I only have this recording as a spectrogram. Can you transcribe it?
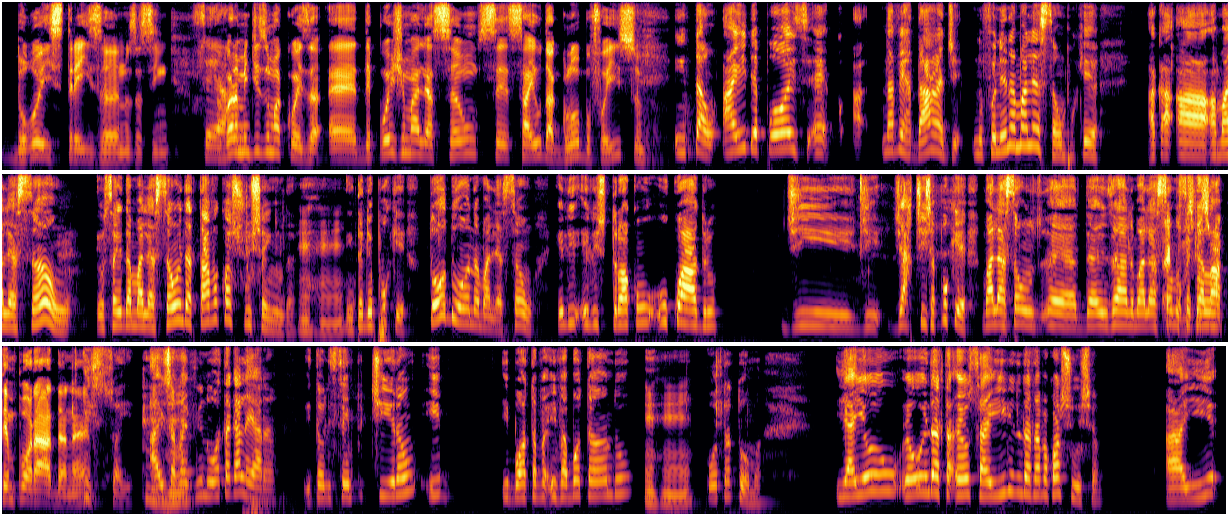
dois, três anos, assim. Certo. Agora me diz uma coisa, é, depois de Malhação, você saiu da Globo, foi isso? Então, aí depois, é, na verdade, não foi nem na Malhação, porque a, a, a Malhação, eu saí da Malhação e ainda tava com a Xuxa ainda. Uhum. Entendeu? Por quê? Todo ano a Malhação, ele- eles trocam o quadro de, de, de artista. Por quê? Malhação é, 10 anos, É Malhação como não sei se o que lá. uma temporada, né? Isso aí. Aí já vai vindo outra galera. Então eles sempre tiram e, e, bota, e vai botando Uhum. outra turma. E aí eu, eu ainda eu saí e ainda tava com a Xuxa. Aí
